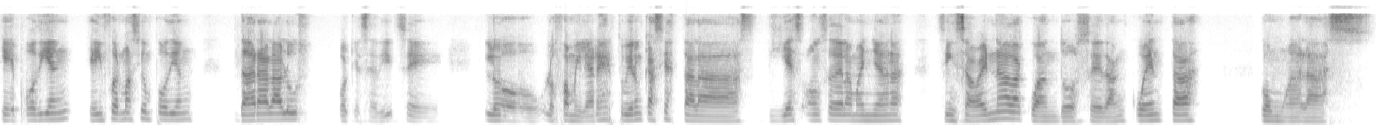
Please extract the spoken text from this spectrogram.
qué podían, qué información podían dar a la luz, porque se, se lo, los familiares estuvieron casi hasta las 10, 11 de la mañana sin saber nada cuando se dan cuenta como a las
